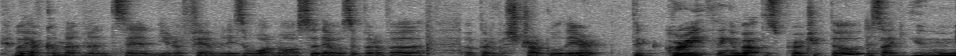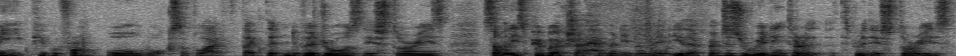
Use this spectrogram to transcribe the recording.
People have commitments and you know families and whatnot, so that was a bit of a a bit of a struggle there. The great thing about this project though is like you meet people from all walks of life, like the individuals, their stories. Some of these people actually I haven't even met either, but just reading through through their stories,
